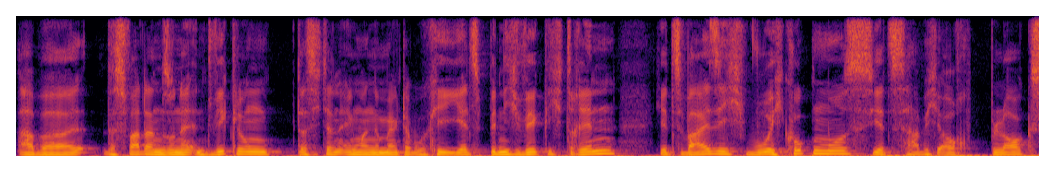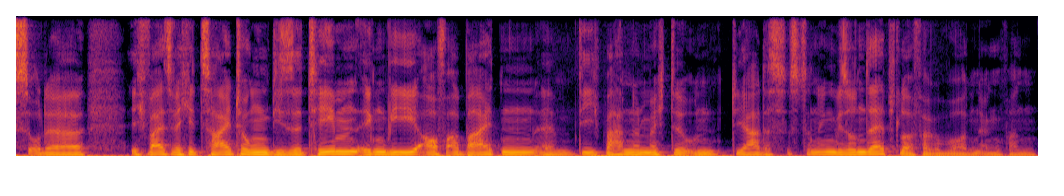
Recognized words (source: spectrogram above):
aber das war dann so eine Entwicklung, dass ich dann irgendwann gemerkt habe, okay, jetzt bin ich wirklich drin, jetzt weiß ich, wo ich gucken muss, jetzt habe ich auch Blogs oder ich weiß, welche Zeitungen diese Themen irgendwie aufarbeiten, äh, die ich behandeln möchte. Und ja, das ist dann irgendwie so ein Selbstläufer geworden irgendwann.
